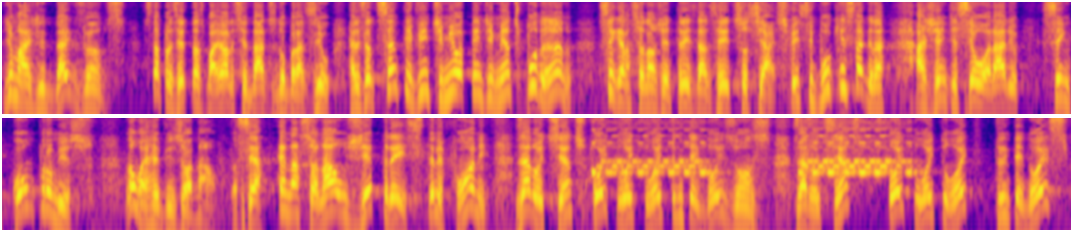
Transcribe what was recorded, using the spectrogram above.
de mais de 10 anos. Está presente nas maiores cidades do Brasil, realizando 120 mil atendimentos por ano. Siga a Nacional G3 nas redes sociais, Facebook e Instagram. Agende seu horário sem compromisso não é revisional, tá certo? É nacional G3. Telefone 0800 888 3211. 0800 888 3211.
